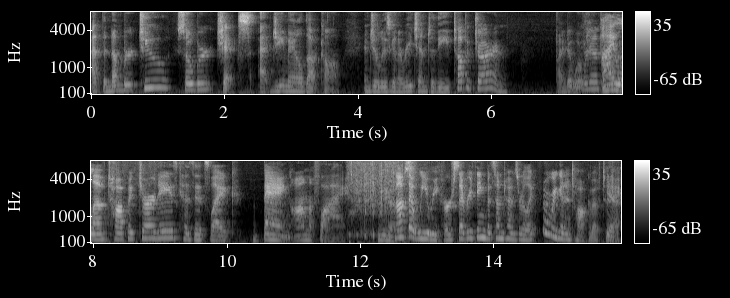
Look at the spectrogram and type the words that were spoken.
at the number two sober chicks at gmail.com. And Julie's going to reach into the topic jar and find out what we're to talk I about. love topic jar days because it's like bang on the fly. Not that we rehearse everything, but sometimes we're like, what are we going to talk about today?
